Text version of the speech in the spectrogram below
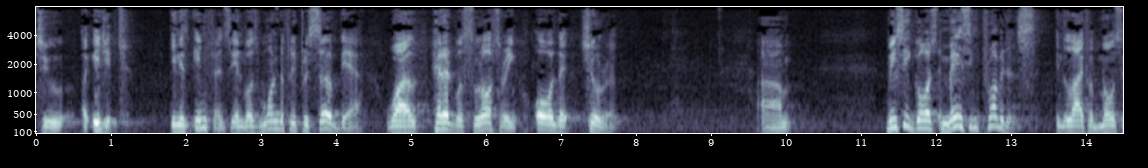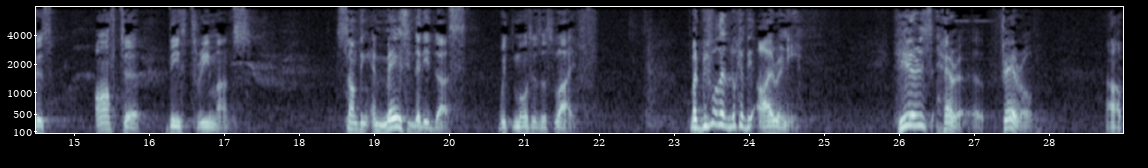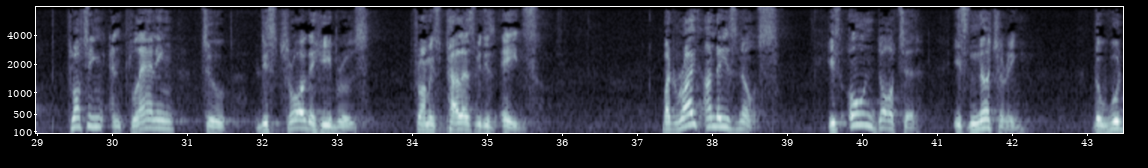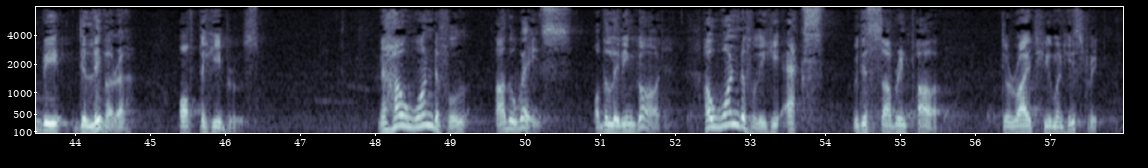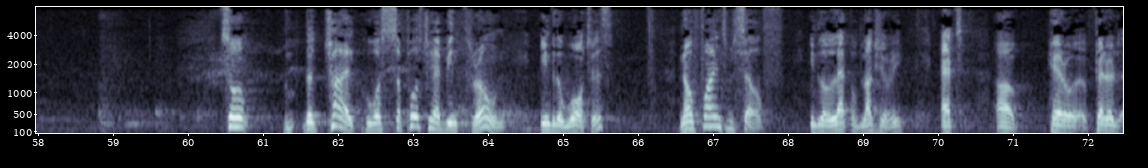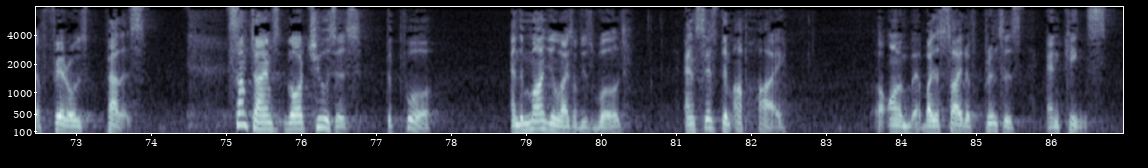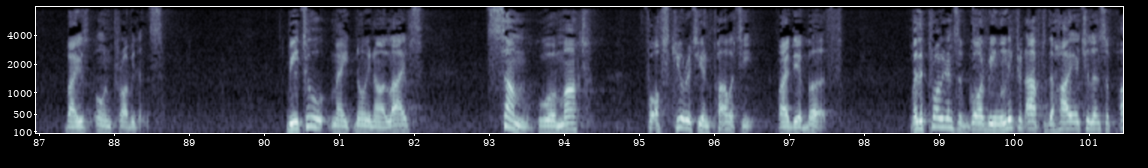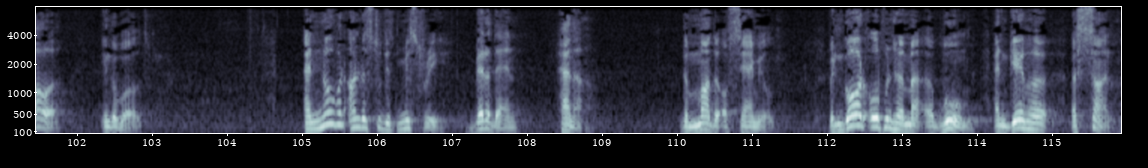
to uh, Egypt in his infancy and was wonderfully preserved there while Herod was slaughtering all the children. Um, we see God's amazing providence in the life of Moses after these three months. Something amazing that he does with Moses' life. But before that, look at the irony. Here is Herod, uh, Pharaoh uh, plotting and planning to destroy the Hebrews from his palace with his aides. But right under his nose, his own daughter is nurturing the would-be deliverer of the Hebrews. Now how wonderful are the ways of the living God. How wonderfully he acts with his sovereign power to write human history. So the child who was supposed to have been thrown into the waters now finds himself into the lap of luxury at uh, Pharaoh's palace. Sometimes God chooses the poor and the marginalized of this world and sets them up high uh, on, by the side of princes and kings by his own providence. We too might know in our lives some who were marked for obscurity and poverty by their birth, by the providence of God being lifted up to the high echelons of power in the world. And no one understood this mystery better than Hannah, the mother of Samuel. When God opened her uh, womb and gave her a son,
